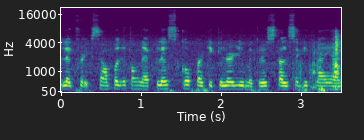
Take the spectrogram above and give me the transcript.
like for example, itong necklace ko, particularly may crystal sa gitna yan,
